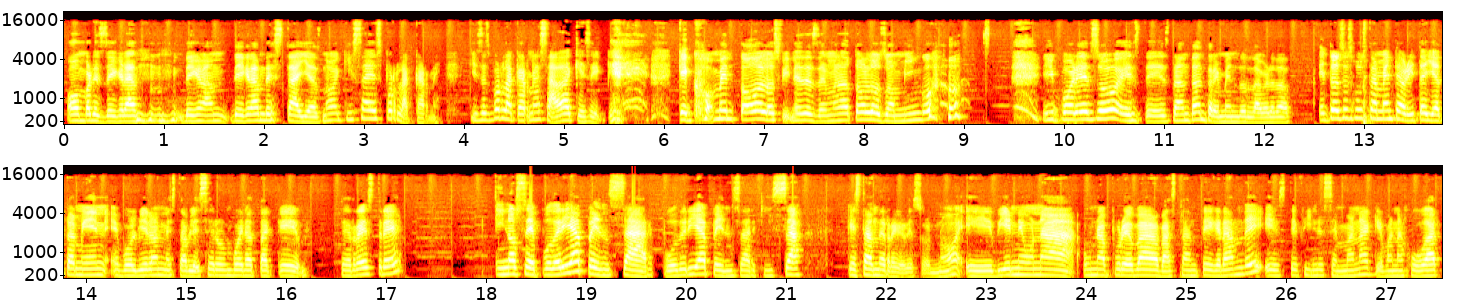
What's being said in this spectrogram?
hombres de gran, de gran, de grandes tallas, ¿no? Quizá es por la carne, quizás por la carne asada que se, que, que comen todos los fines de semana, todos los domingos. y por eso este, están tan tremendos, la verdad. Entonces justamente ahorita ya también eh, volvieron a establecer un buen ataque terrestre. Y no sé, podría pensar, podría pensar quizá que están de regreso, ¿no? Eh, viene una, una prueba bastante grande este fin de semana que van a jugar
